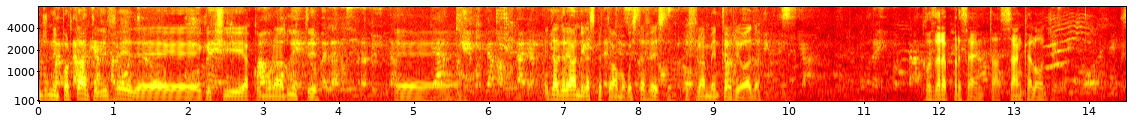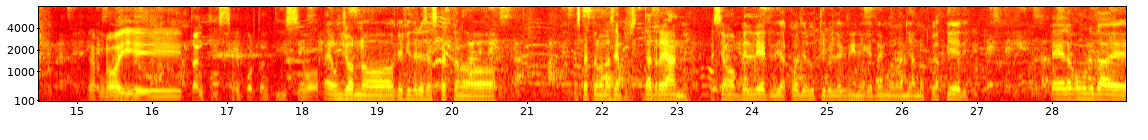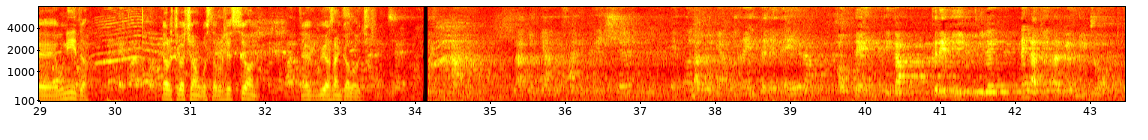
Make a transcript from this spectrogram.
Un giorno importante di fede che ci accomuna tutti e, e da tre anni che aspettavamo questa festa e finalmente è arrivata. Cosa rappresenta San Calogero? Per noi tantissimo, importantissimo. È un giorno che i fedeli aspettano, aspettano da sempre, da tre anni e siamo ben lieti di accogliere tutti i pellegrini che vengono ogni anno qui a piedi. E la comunità è unita e ora ci facciamo questa processione e viva San Calogero. Credibile nella vita di ogni giorno.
